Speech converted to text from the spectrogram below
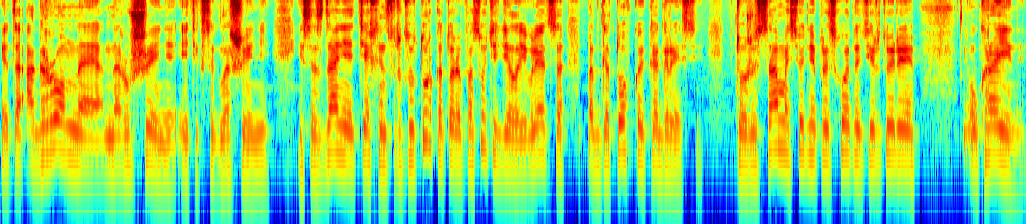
Это огромное нарушение этих соглашений и создание тех инфраструктур, которые, по сути дела, являются подготовкой к агрессии. То же самое сегодня происходит на территории Украины.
